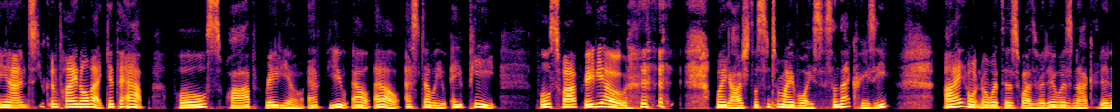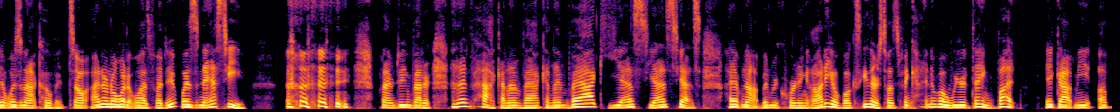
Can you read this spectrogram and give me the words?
And you can find all that. Get the app, Full Swap Radio, F U L L S W A P, Full Swap Radio. my gosh, listen to my voice. Isn't that crazy? I don't know what this was, but it was not good. And it was not COVID. So I don't know what it was, but it was nasty. but I'm doing better. And I'm back and I'm back and I'm back. Yes, yes, yes. I have not been recording audiobooks either. So it's been kind of a weird thing, but it got me up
